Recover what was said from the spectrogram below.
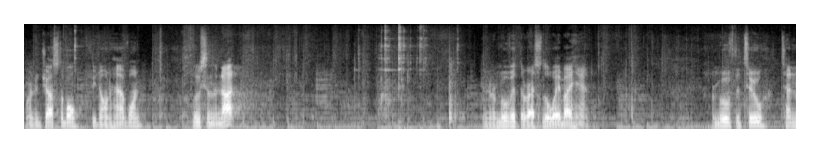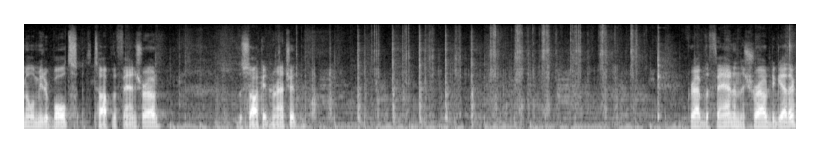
or an adjustable if you don't have one. Loosen the nut and remove it the rest of the way by hand. Remove the two 10 millimeter bolts at the top of the fan shroud the socket and ratchet. Grab the fan and the shroud together.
